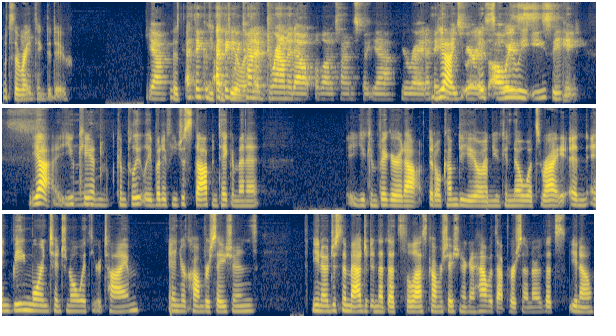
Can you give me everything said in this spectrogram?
What's the right thing to do? Yeah, it's, I think I think we it. kind of drown it out a lot of times, but yeah, you're right. I think yeah, it's really easy. Speaking. Yeah, mm-hmm. you can completely, but if you just stop and take a minute, you can figure it out. It'll come to you, and you can know what's right. And and being more intentional with your time and your conversations. You know, just imagine that that's the last conversation you're going to have with that person, or that's you know,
